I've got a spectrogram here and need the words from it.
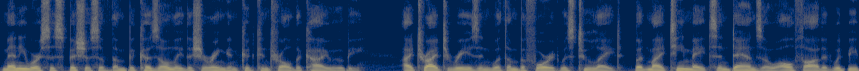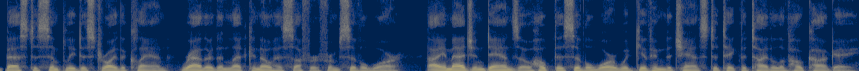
Many were suspicious of them because only the Sharingan could control the Kyuubi. I tried to reason with them before it was too late, but my teammates and Danzo all thought it would be best to simply destroy the clan rather than let Konoha suffer from civil war. I imagine Danzo hoped the civil war would give him the chance to take the title of Hokage.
